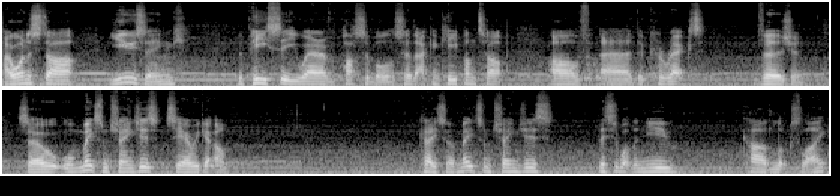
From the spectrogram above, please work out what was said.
I want to start using the PC wherever possible so that I can keep on top of uh, the correct version. So we'll make some changes, see how we get on. Okay, so I've made some changes. This is what the new card looks like.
